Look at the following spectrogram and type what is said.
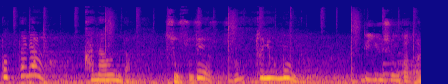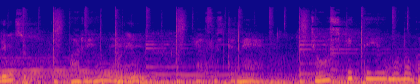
とったら叶うんだもん。っそうそうそうてそう。本当に思うよ。っていう瞬間ありますよ。あるよね。あるよね常識っていうものが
